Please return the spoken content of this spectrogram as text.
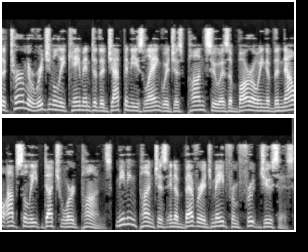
The term originally came into the Japanese language as ponsu as a borrowing of the now obsolete Dutch word pons, meaning punch as in a beverage made from fruit juices.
